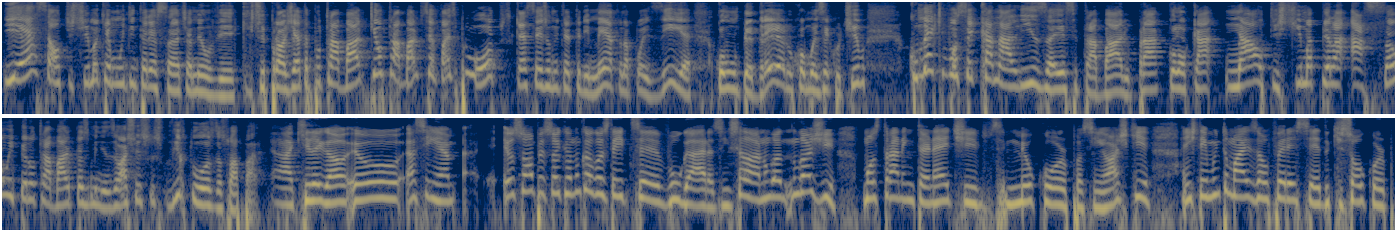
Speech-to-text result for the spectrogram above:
E essa autoestima que é muito interessante, a meu ver, que se projeta pro trabalho, que é o trabalho que você faz pro outro, quer seja no entretenimento, na poesia, como um pedreiro, como executivo. Como é que você canaliza esse trabalho pra colocar na autoestima pela ação e pelo trabalho pras meninas? Eu acho isso virtuoso da sua parte. Ah, que legal. Eu, assim, é- eu sou uma pessoa que eu nunca gostei de ser vulgar, assim, sei lá, não, não gosto de mostrar na internet meu corpo, assim. Eu acho que a gente tem muito mais a oferecer do que só o corpo.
